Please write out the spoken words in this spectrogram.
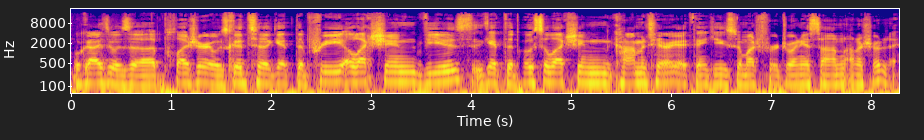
Well, guys, it was a pleasure. It was good to get the pre-election views, get the post-election commentary. I thank you so much for joining us on, on our show today.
